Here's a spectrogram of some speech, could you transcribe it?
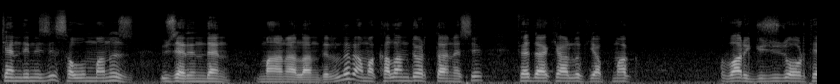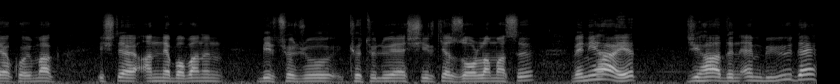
kendinizi savunmanız üzerinden manalandırılır ama kalan dört tanesi fedakarlık yapmak, var gücünü ortaya koymak, işte anne babanın bir çocuğu kötülüğe, şirke zorlaması ve nihayet cihadın en büyüğü de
